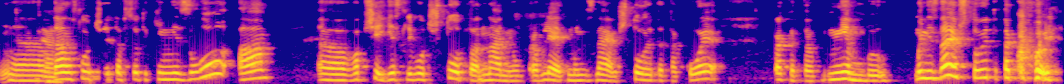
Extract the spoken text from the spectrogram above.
Э, да. В данном случае это все-таки не зло, а э, вообще, если вот что-то нами управляет, мы не знаем, что это такое, как это мем был, мы не знаем, что это такое.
